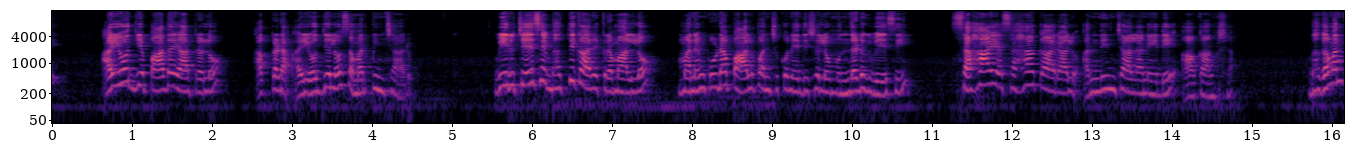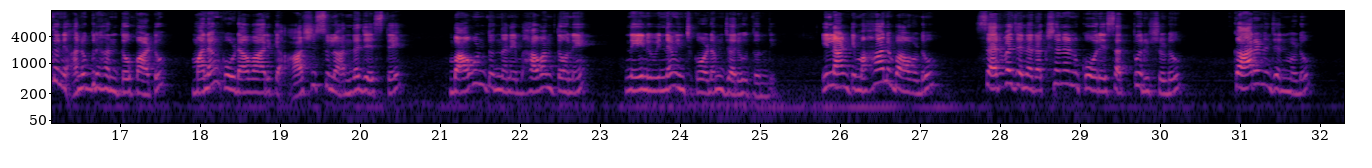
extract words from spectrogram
అయోధ్య పాదయాత్రలో అక్కడ అయోధ్యలో సమర్పించారు. వీరు చేసే భక్తి కార్యక్రమాల్లో మనం కూడా పాలు పంచుకునే దిశలో ముందడుగు వేసి సహాయ సహకారాలు అందించాలనేదే ఆకాంక్ష. భగవంతుని అనుగ్రహంతో పాటు మనం కూడా వారికి ఆశీస్సులు అందజేస్తే బాగుంటుందనే భావంతోనే నేను విన్నవించుకోవడం జరుగుతుంది. ఇలాంటి మహానుభావుడు సర్వజన రక్షణను కోరే సత్పురుషుడు కారణజన్ముడు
